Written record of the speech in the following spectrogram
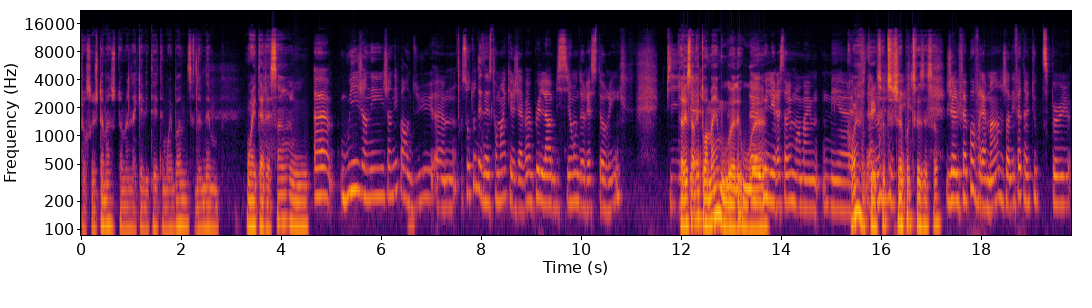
parce que justement, justement, la qualité était moins bonne, ça devenait moins intéressant ou? Euh, oui, j'en ai, j'en ai vendu, euh, surtout des instruments que j'avais un peu l'ambition de restaurer. Puis, Tu as restauré euh, toi-même ou. euh, ou euh, euh, oui, les restaurer moi-même. Mais, euh, Quoi? Ok, finalement, ça, tu, je savais pas que tu faisais ça? Je le fais pas vraiment. J'en ai fait un tout petit peu.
